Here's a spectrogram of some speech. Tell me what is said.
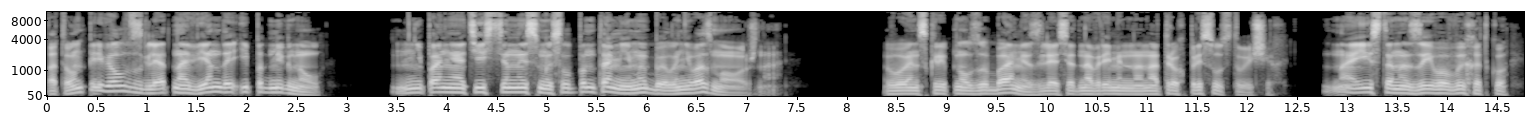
потом перевел взгляд на Венда и подмигнул. Не понять истинный смысл пантомимы было невозможно. Воин скрипнул зубами, злясь одновременно на трех присутствующих. На Истона за его выходку —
